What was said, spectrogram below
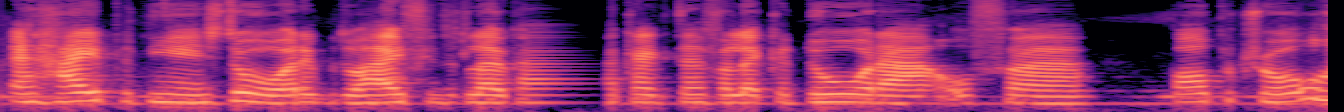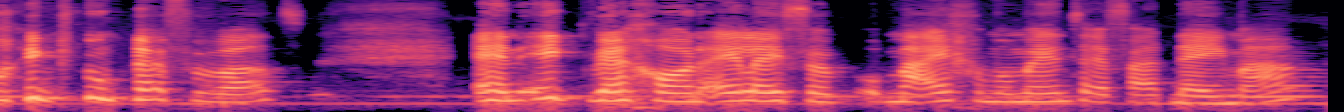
en hij heeft het niet eens door. Ik bedoel, hij vindt het leuk. Hij kijkt even lekker Dora of uh, Paw Patrol. ik noem even wat. En ik ben gewoon heel even op mijn eigen momenten even aan het nemen.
